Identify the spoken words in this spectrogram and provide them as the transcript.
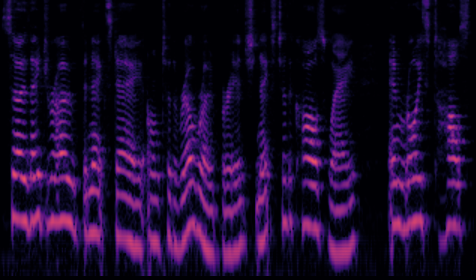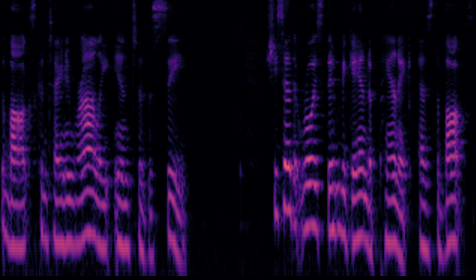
So they drove the next day onto the railroad bridge next to the causeway, and Royce tossed the box containing Riley into the sea. She said that Royce then began to panic as the box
